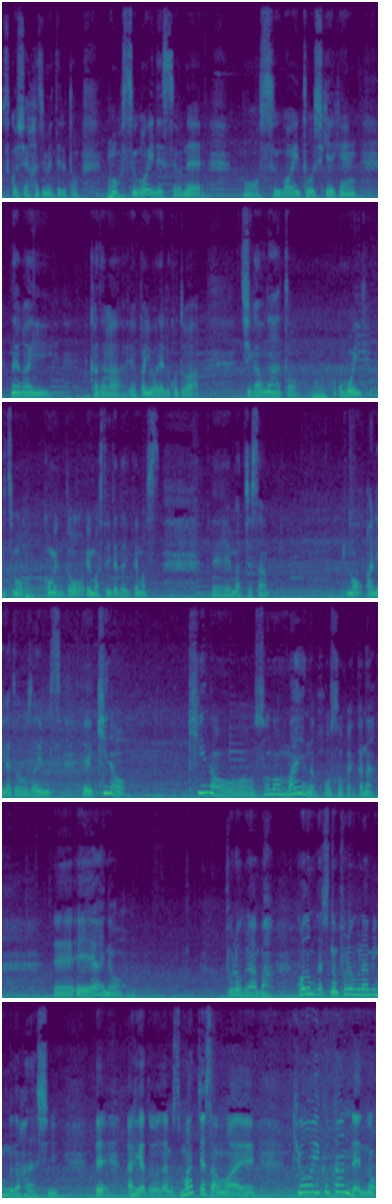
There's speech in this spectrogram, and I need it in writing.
少し始めてるともうすごいですよね。もうすごい投資経験長い方がやっぱ言われることは違うなと思いいつもコメントを読ませていただいてます、えー、抹茶さんもありがとうございます、えー昨日昨日その前の放送回かな、えー AI のプログラムあ子供たちのプログラミングの話でありがとうございます。抹茶さんは、えー教育関連の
